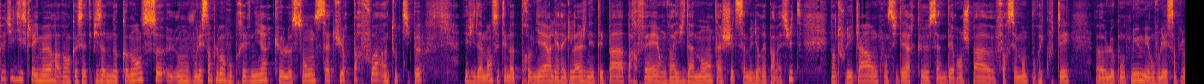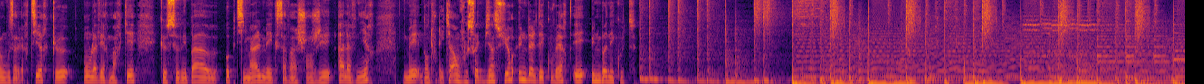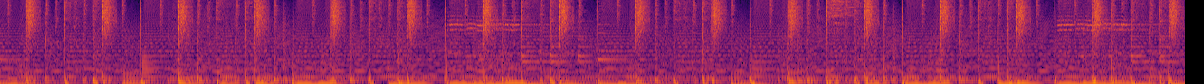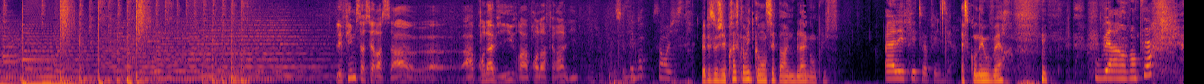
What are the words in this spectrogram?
Petit disclaimer avant que cet épisode ne commence, on voulait simplement vous prévenir que le son sature parfois un tout petit peu. Évidemment, c'était notre première, les réglages n'étaient pas parfaits, on va évidemment tâcher de s'améliorer par la suite. Dans tous les cas, on considère que ça ne dérange pas euh, forcément pour écouter euh, le contenu, mais on voulait simplement vous avertir que on l'avait remarqué, que ce n'est pas euh, optimal, mais que ça va changer à l'avenir. Mais dans tous les cas, on vous souhaite bien sûr une belle découverte et une bonne écoute. Sert à ça, euh, à apprendre à vivre, à apprendre à faire un lit. C'est bon, ça enregistre. Mais parce que j'ai presque envie de commencer par une blague en plus. Allez, fais-toi plaisir. Est-ce qu'on est ouvert? Ouvert à inventaire?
